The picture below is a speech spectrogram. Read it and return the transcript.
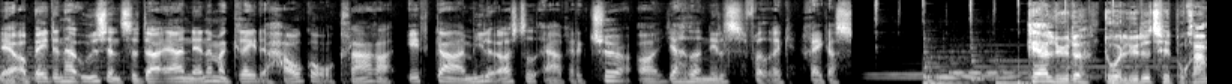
Ja, og bag den her udsendelse, der er Nana Margrethe Havgård, Clara Edgar, Mille Ørsted er redaktør, og jeg hedder Niels Frederik Rikkers. Kære lytter, du har lyttet til et program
